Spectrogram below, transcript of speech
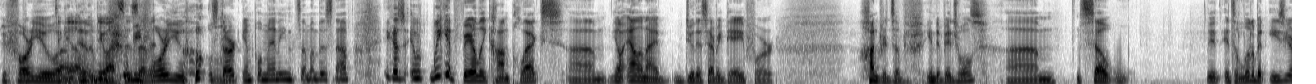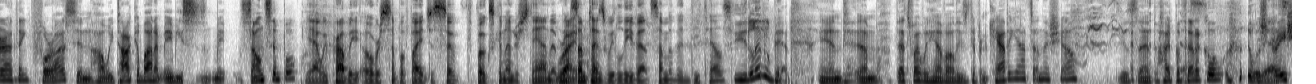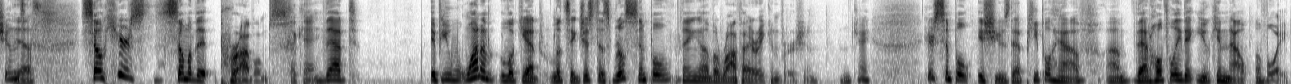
before you um, before you start mm-hmm. implementing some of this stuff because it, we get fairly complex. Um, you know, Al and I do this every day for hundreds of individuals. Um, so it, it's a little bit easier, I think, for us and how we talk about it. Maybe s- may, sounds simple. Yeah, we probably oversimplify it just so folks can understand it. But Right. sometimes we leave out some of the details. A little bit, and um, that's why we have all these different caveats on the show. Is that hypothetical illustrations? Yes. So here's some of the problems. Okay. That if you want to look at, let's say, just this real simple thing of a Roth IRA conversion, okay, here's simple issues that people have um, that hopefully that you can now avoid.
